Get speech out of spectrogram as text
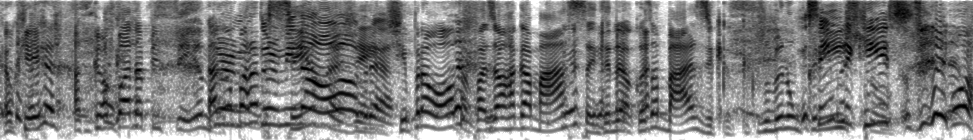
É o quê? Acampar na piscina. Acampar na dormir piscina, na obra. gente. Ir pra obra, fazer uma argamassa, entendeu? Uma coisa básica. Subir num Eu sempre Cristo. quis. Pô,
